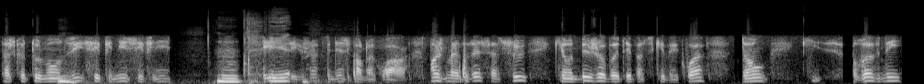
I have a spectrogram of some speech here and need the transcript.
parce que tout le monde dit c'est fini, c'est fini. Hmm. Et, les gens finissent par le croire. Moi, je m'adresse à ceux qui ont déjà voté Parti québécois, donc qui, revenez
